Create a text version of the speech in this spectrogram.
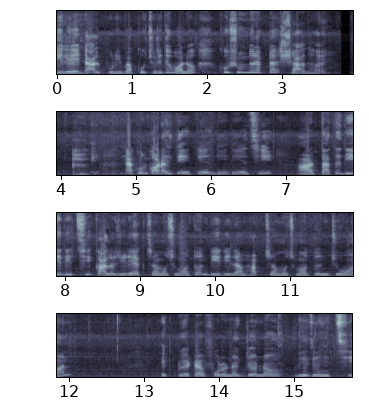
দিলে ডালপুরি বা কচুরিতে বলো, খুব সুন্দর একটা স্বাদ হয়। এখন কড়াইতে তেল দিয়ে দিয়েছি। আর তাতে দিয়ে দিচ্ছি কালো জিরে এক চামচ মতন। দিয়ে দিলাম হাফ চামচ মতন জোয়ান। একটু এটা ফোড়নের জন্য ভেজে নিচ্ছি।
